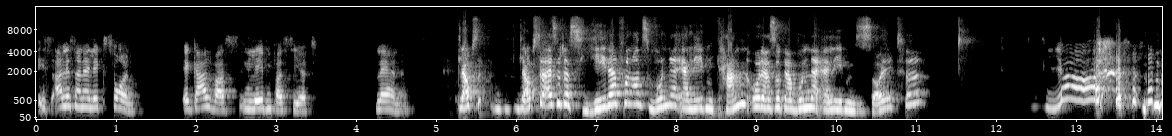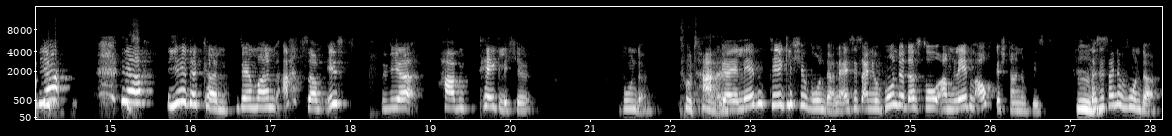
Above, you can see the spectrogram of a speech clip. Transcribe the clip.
Ist alles eine Lektion. Egal was im Leben passiert. Lernen. Glaubst, glaubst du also, dass jeder von uns Wunder erleben kann oder sogar Wunder erleben sollte? Ja, ja, ja, jeder kann, wenn man achtsam ist. Wir haben tägliche Wunder. Total. Wir erleben tägliche Wunder. Es ist ein Wunder, dass du am Leben aufgestanden bist. Hm. Das ist ein Wunder.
